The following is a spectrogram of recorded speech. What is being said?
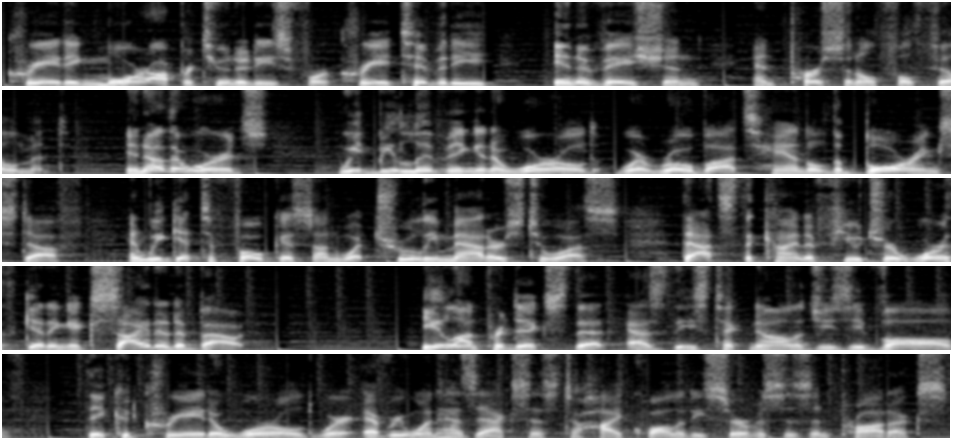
creating more opportunities for creativity, innovation, and personal fulfillment. In other words, we'd be living in a world where robots handle the boring stuff and we get to focus on what truly matters to us. That's the kind of future worth getting excited about. Elon predicts that as these technologies evolve, they could create a world where everyone has access to high quality services and products,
